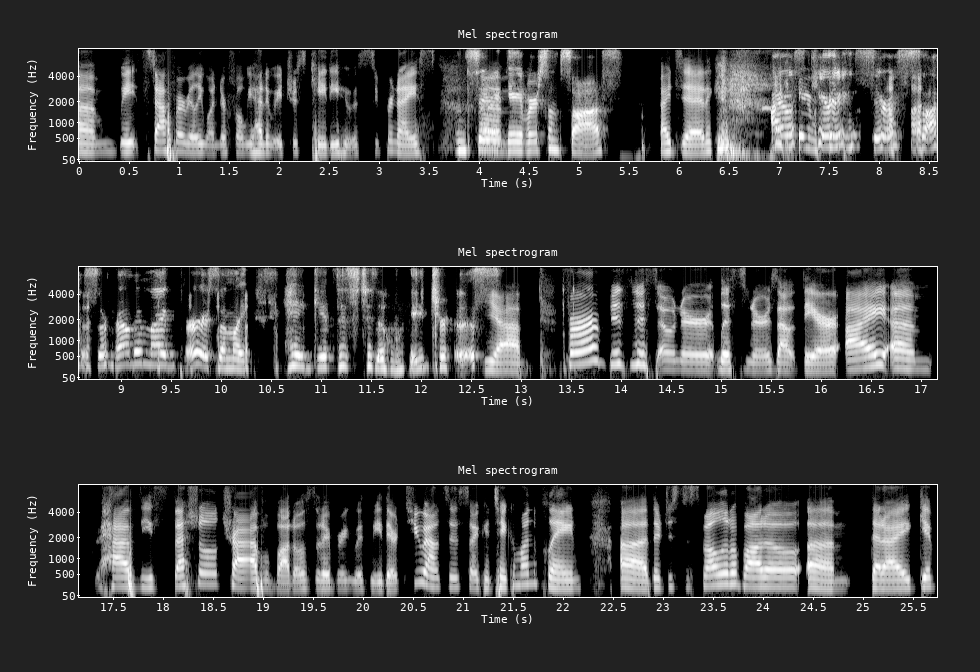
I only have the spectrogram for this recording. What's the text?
um, wait staff are really wonderful. We had a waitress, Katie, who was super nice. And Sarah um, gave her some sauce. I did. I was carrying Sarah's sauce around in my purse. I'm like, hey, give this to the waitress. Yeah. For our business owner listeners out there, I um have these special travel bottles that I bring with me. They're two ounces, so I can take them on the plane. Uh, they're just a small little bottle. Um, that I give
